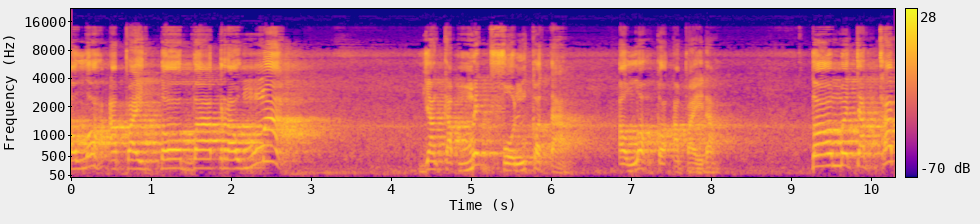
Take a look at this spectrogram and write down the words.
อัลลอฮ์อภัยต่อบาปเรามาก อย่างกับเม็ดฝนก็ตามอัลลอฮ์ก็อภัยได้ต่อมาจากทับ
